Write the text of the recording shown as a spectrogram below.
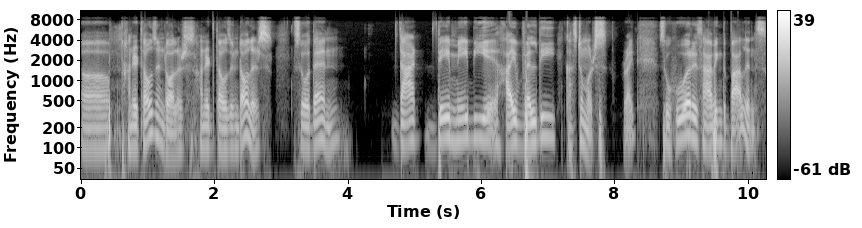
uh, $100,000, $100,000. So then that they may be a high wealthy customers, right? So whoever is having the balance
